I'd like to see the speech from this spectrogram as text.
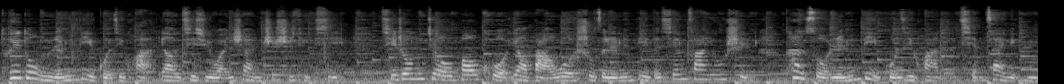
推动人民币国际化要继续完善支持体系，其中就包括要把握数字人民币的先发优势，探索人民币国际化的潜在领域。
